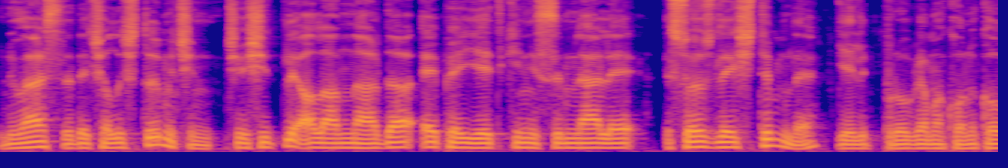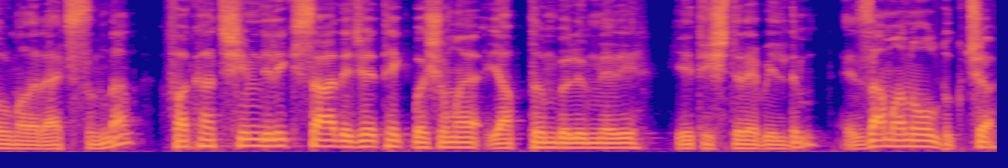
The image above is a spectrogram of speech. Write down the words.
Üniversitede çalıştığım için çeşitli alanlarda epey yetkin isimlerle sözleştim de gelip programa konuk olmaları açısından. Fakat şimdilik sadece tek başıma yaptığım bölümleri yetiştirebildim. E, zaman oldukça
